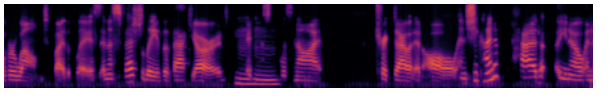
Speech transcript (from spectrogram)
overwhelmed by the place, and especially the backyard. It just Mhm. was not tricked out at all. And she kind of had you know an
